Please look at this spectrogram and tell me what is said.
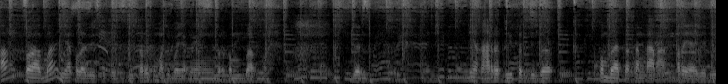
apa? Banyak lah di situ. Twitter itu masih banyak yang berkembang. Dan ya karena Twitter juga pembatasan karakter ya jadi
